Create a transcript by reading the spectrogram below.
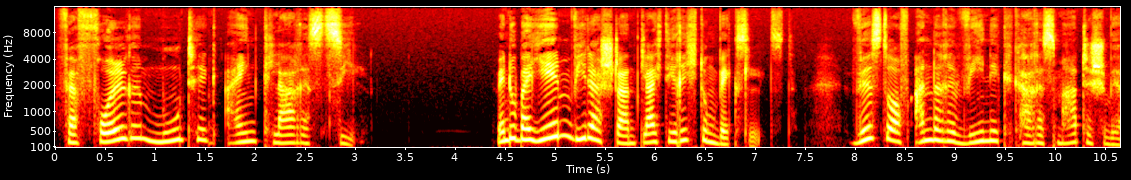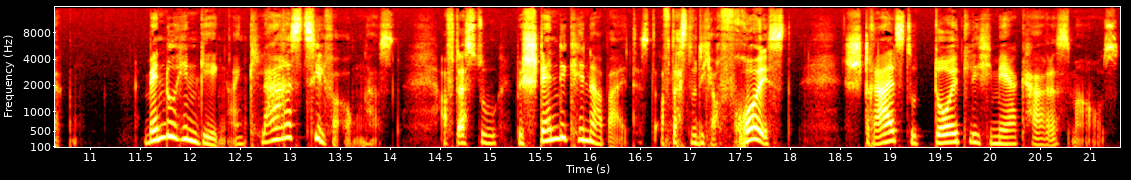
verfolge mutig ein klares Ziel. Wenn du bei jedem Widerstand gleich die Richtung wechselst, wirst du auf andere wenig charismatisch wirken. Wenn du hingegen ein klares Ziel vor Augen hast, auf das du beständig hinarbeitest, auf das du dich auch freust, strahlst du deutlich mehr Charisma aus.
